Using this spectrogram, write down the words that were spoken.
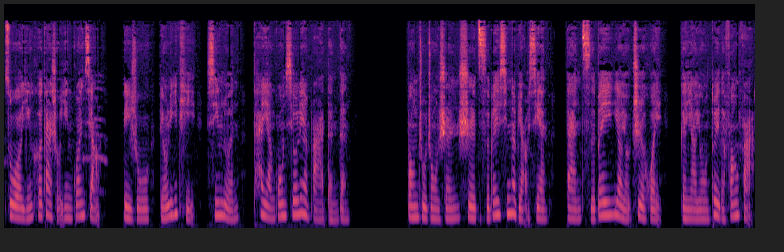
做银河大手印观想，例如琉璃体、心轮、太阳光修炼法等等。帮助众生是慈悲心的表现，但慈悲要有智慧，更要用对的方法，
